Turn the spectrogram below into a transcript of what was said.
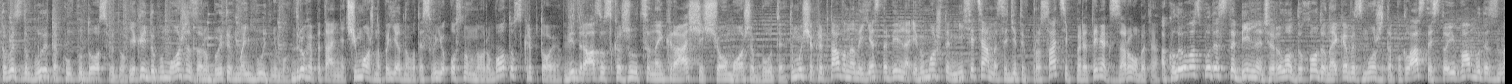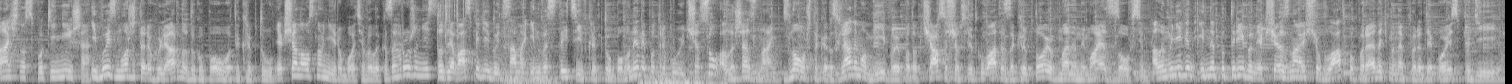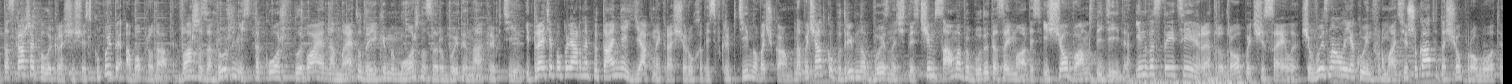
то ви здобудете купу досвіду, який допоможе заробити в майбутньому. Друге питання: чи можна поєднувати свою основну роботу з криптою? Відразу скажу, це найкраще, що може бути, тому що крипта вона не є стабільна, і ви можете місяцями сидіти в просадці перед тим, як заробите. А коли у вас буде стабільне джерело доходу, на яке ви зможете покластись, то і вам буде значно спокійніше, і ви зможете регулярно докуповувати крипту. Якщо на основній роботі велика загруженість, то для вас підійдуть саме інвестиції в крипту, бо вони не потребують потребують часу, а лише знань. Знову ж таки, розглянемо мій випадок. Часу, щоб слідкувати за криптою, в мене немає зовсім. Але мені він і не потрібен, якщо я знаю, що влад попередить мене перед якоюсь подією та скаже, коли краще щось купити або продати. Ваша загруженість також впливає на методи, якими можна заробити на крипті. І третє популярне питання: як найкраще рухатись в крипті новачкам. На початку потрібно визначитись, чим саме ви будете займатись і що вам підійде: інвестиції, ретродропи чи сейли, щоб ви знали, яку інформацію шукати та що пробувати.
